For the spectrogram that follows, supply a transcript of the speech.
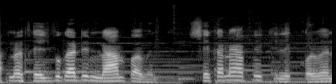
আপনার ফেসবুক আইডির নাম পাবেন, সেখানে আপনি ক্লিক করবেন।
